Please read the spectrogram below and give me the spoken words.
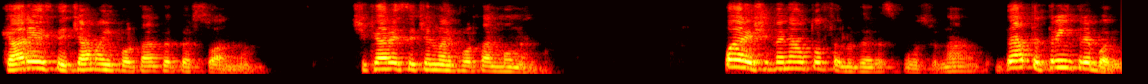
Care este cea mai importantă persoană? Și care este cel mai important moment? Păi, și veneau tot felul de răspunsuri. Da? De atât, trei întrebări.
